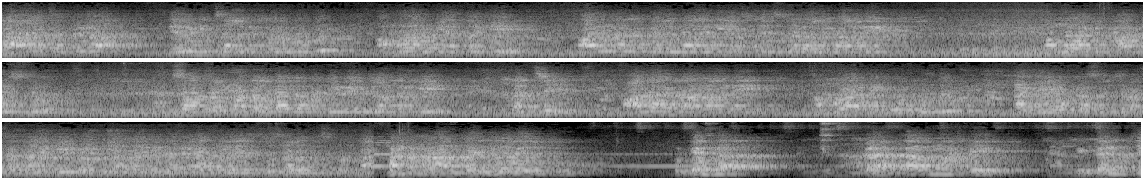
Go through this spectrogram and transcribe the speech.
చాలా చక్కగా నిర్వహించాలని కోరుకుంటూ అమ్మవారికి అందరికీ ఆయుధాలకు ఇవ్వాలని అష్టైశ్వర్యాలు ఇవ్వాలని అమ్మవారిని ప్రార్థిస్తూ సంవత్సరం పంటలు బాగా పండి రైతులందరికీ మంచి ఆదాయం రావాలని అమ్మవారిని కోరుకుంటూ నాకు ఈ అవకాశం ఇచ్చిన సభలకి భక్తులందరికీ ధన్యవాదాలు తెలియజేస్తూ సెలవు తీసుకుంటున్నాను. మన ప్రాంత ఇలవేల్పు ముఖ్యంగా ఇక్కడ అంకాలమ్మ అంటే ఇక్కడ నుంచి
